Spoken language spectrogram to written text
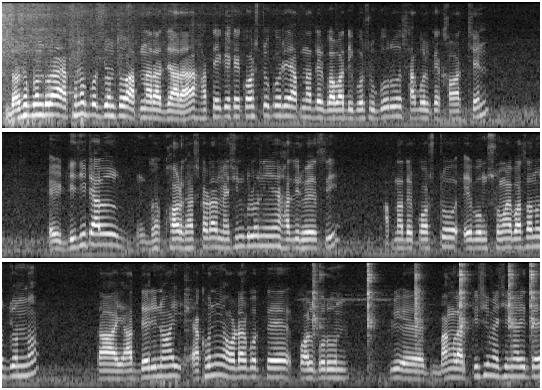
দর্শক বন্ধুরা, এখনও পর্যন্ত আপনারা যারা হাতে কেটে কষ্ট করে আপনাদের গবাদি পশু গরু ও ছাগলকে খাওয়াচ্ছেন এই ডিজিটাল খড় ঘাস কাটার মেশিনগুলো নিয়ে হাজির হয়েছি। আপনাদের কষ্ট এবং সময় বাঁচানোর জন্য। তাই আর দেরি নয়, এখনই অর্ডার করতে কল করুন। বাংলার কৃষি মেশিনারিতে।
